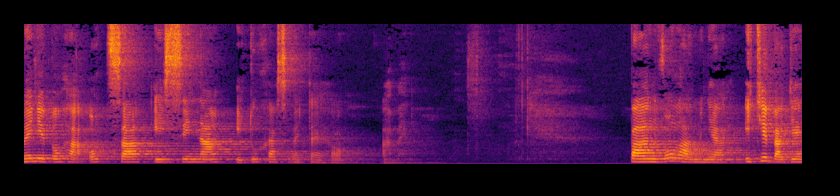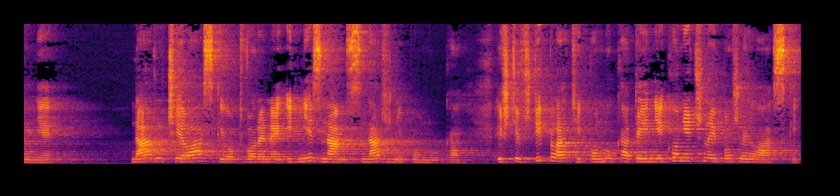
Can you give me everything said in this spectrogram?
mene Boha Otca i Syna i Ducha Svetého. Amen. Pán volá mňa i teba denne. Náručie lásky otvorené i dnes nám snažne ponúka. Ešte vždy platí ponúka tej nekonečnej Božej lásky,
